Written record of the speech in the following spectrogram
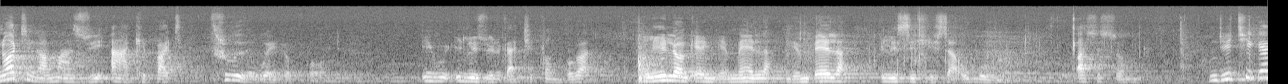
not ngamazwi akhe but through the word of god. Ilizwi likathixo ngoba lilo ke ngemela ngempela elisidlisa ubomi xa sisonke ndithi ke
